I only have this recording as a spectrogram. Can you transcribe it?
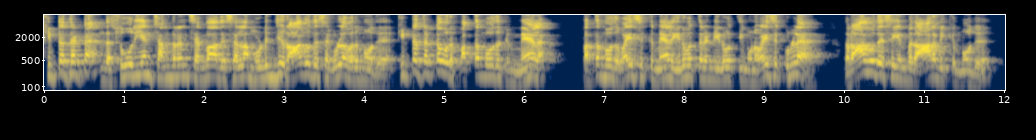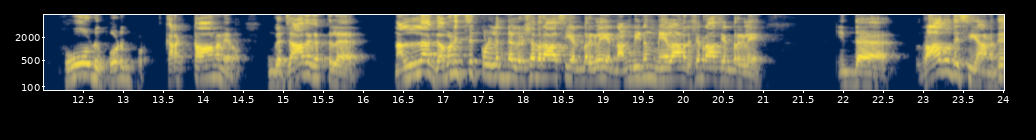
கிட்டத்தட்ட இந்த சூரியன் சந்திரன் செவ்வாய் திசை எல்லாம் முடிஞ்சு ராகு திசைக்குள்ள வரும்போது கிட்டத்தட்ட ஒரு பத்தொன்பதுக்கு மேல பத்தொன்பது வயசுக்கு மேல இருபத்தி ரெண்டு இருபத்தி மூணு வயசுக்குள்ள இந்த ராகு திசை என்பது ஆரம்பிக்கும் போது போடு போடுன்னு போடும். கரெக்டான நேரம். உங்க ஜாதகத்துல நல்லா கவனித்து கொள்ளுங்கள் ரிஷபராசி என்பர்களே என் அன்பினும் மேலான ரிஷபராசி என்பர்களே இந்த ராகு திசையானது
